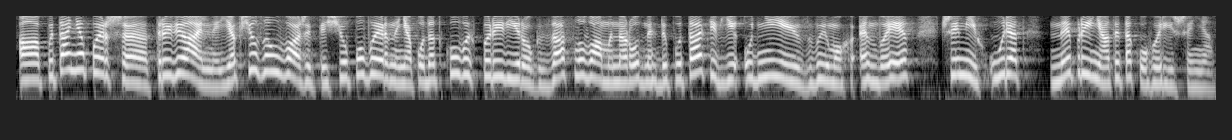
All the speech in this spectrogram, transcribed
А питання перше тривіальне. Якщо зауважити, що повернення податкових перевірок за словами народних депутатів є однією з вимог МВФ, чи міг уряд не прийняти такого рішення?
